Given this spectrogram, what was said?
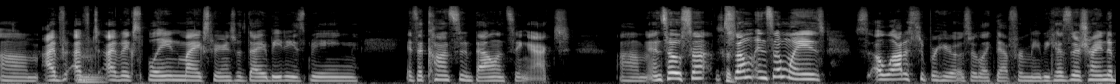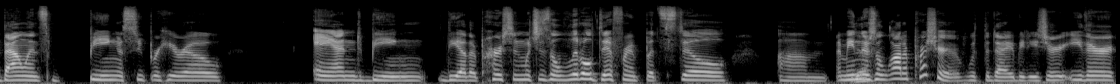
Um, I've I've Mm. I've explained my experience with diabetes being it's a constant balancing act. Um, and so some some in some ways a lot of superheroes are like that for me because they're trying to balance being a superhero and being the other person, which is a little different, but still. Um, I mean, Yeah. there's a lot of pressure with the diabetes. You're either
